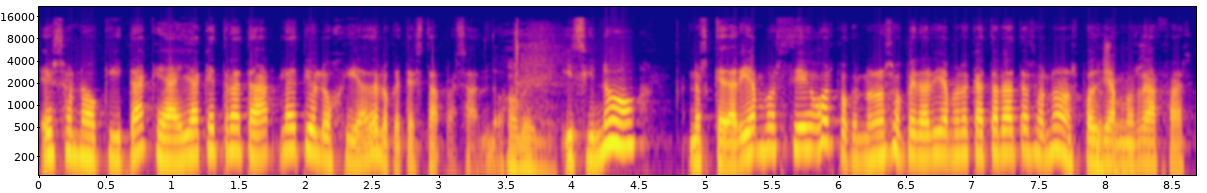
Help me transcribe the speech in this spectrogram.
eso no quita que haya que tratar la etiología de lo que te está pasando. Amén. Y si no, nos quedaríamos ciegos porque no nos operaríamos de cataratas o no nos pondríamos es. gafas.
